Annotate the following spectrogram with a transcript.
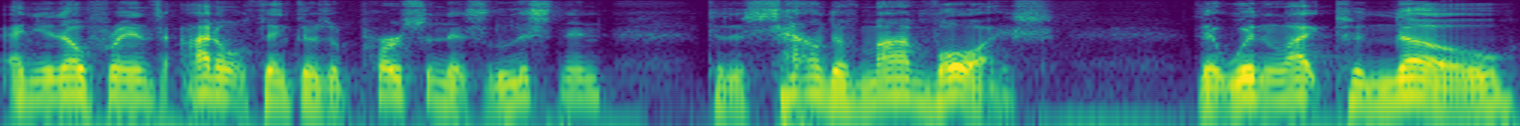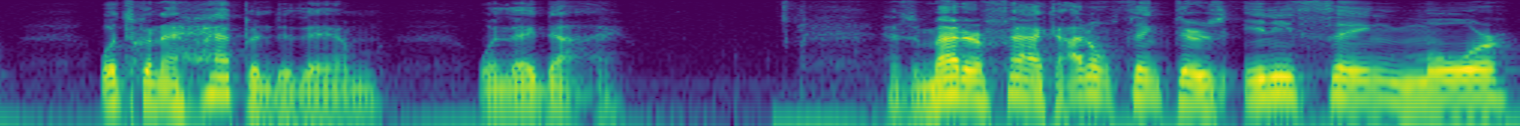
And you know, friends, I don't think there's a person that's listening to the sound of my voice that wouldn't like to know what's going to happen to them when they die. As a matter of fact, I don't think there's anything more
